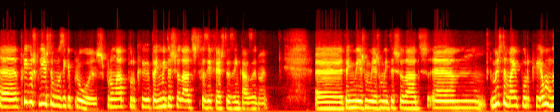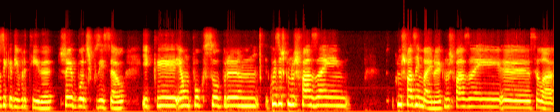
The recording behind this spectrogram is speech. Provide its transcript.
Uh, Porquê que eu escolhi esta música para hoje? Por um lado, porque tenho muitas saudades de fazer festas em casa, não é? Uh, tenho mesmo, mesmo muitas saudades, Um, mas também porque é uma música divertida, cheia de boa disposição e que é um pouco sobre hum, coisas que nos fazem que nos fazem bem, não é? Que nos fazem, uh, sei lá,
